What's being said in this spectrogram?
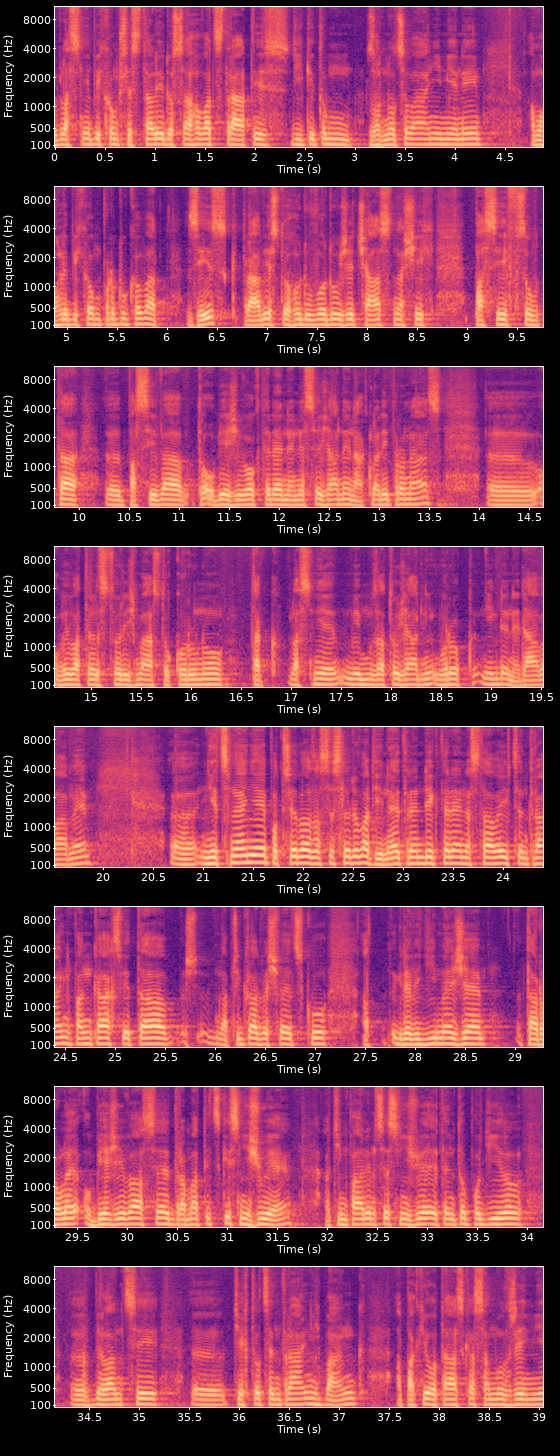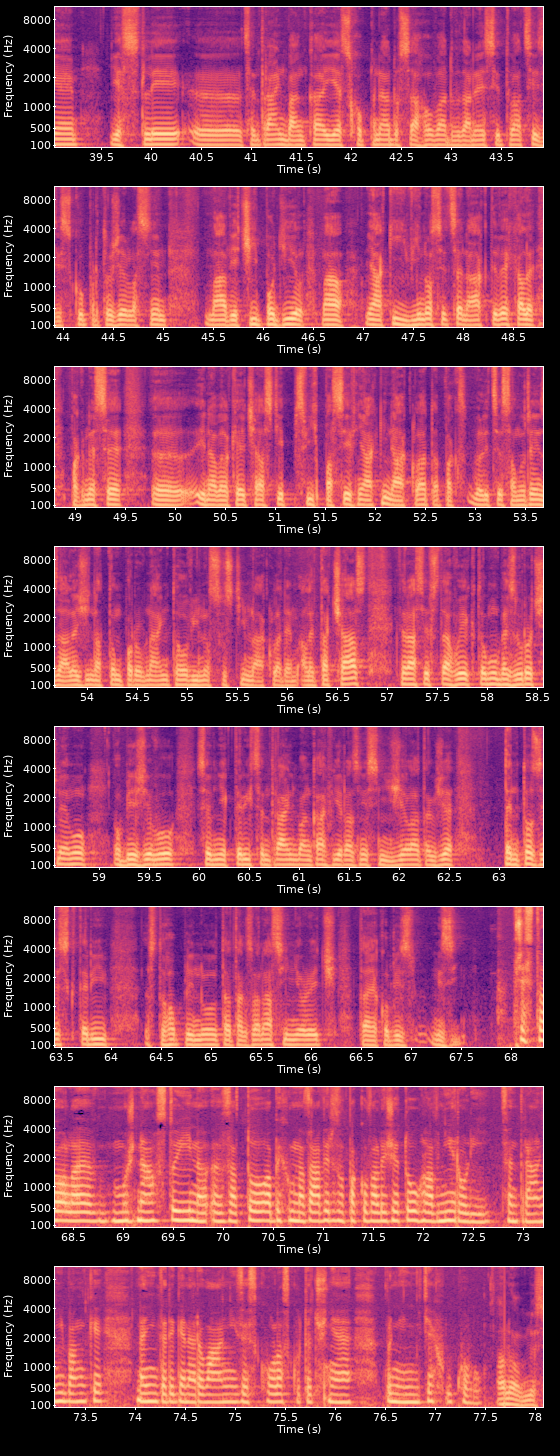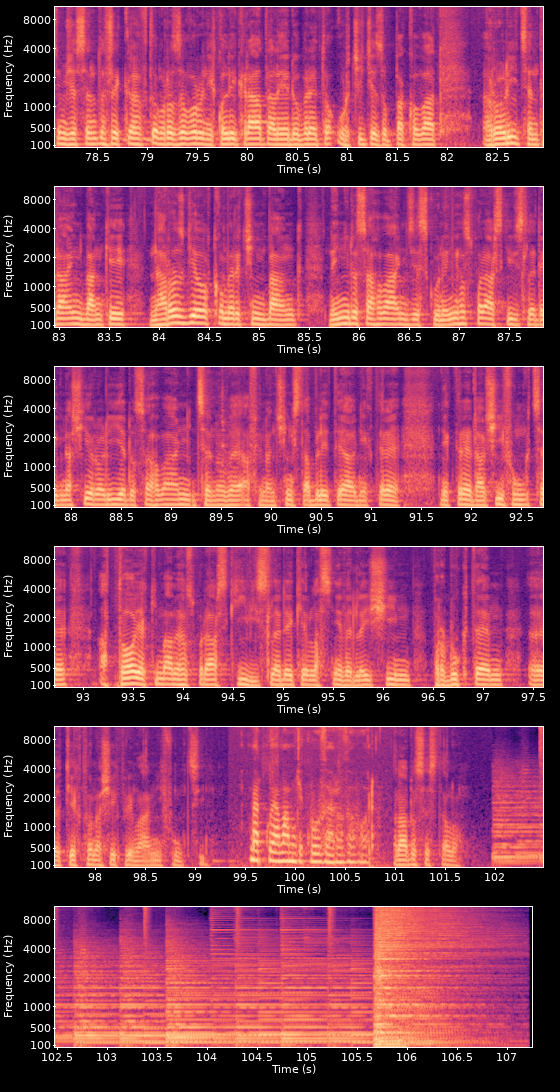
vlastně bychom přestali dosahovat ztráty díky tomu zhodnocování měny a mohli bychom produkovat zisk právě z toho důvodu, že část našich pasiv jsou ta e, pasiva, to oběživo, které nenese žádné náklady pro nás. E, obyvatelstvo, když má 100 korunu, tak vlastně my mu za to žádný úrok nikde nedáváme. E, nicméně je potřeba zase sledovat jiné trendy, které nastávají v centrálních bankách světa, například ve Švédsku, a kde vidíme, že ta role oběživa se dramaticky snižuje a tím pádem se snižuje i tento podíl v bilanci eh, těchto centrálních bank. A pak je otázka samozřejmě, jestli eh, centrální banka je schopna dosahovat v dané situaci zisku, protože vlastně má větší podíl, má nějaký výnos sice na aktivech, ale pak nese eh, i na velké části svých pasiv nějaký náklad a pak velice samozřejmě záleží na tom porovnání toho výnosu s tím nákladem. Ale ta část, která se vztahuje k tomu bezúročnému oběživu, se v některých centrálních bankách výrazně snížila, takže tento zisk, který z toho plynul, ta takzvaná seniorage, ta jakoby mizí. Přesto ale možná stojí za to, abychom na závěr zopakovali, že tou hlavní rolí centrální banky není tedy generování zisku, ale skutečně plnění těch úkolů. Ano, myslím, že jsem to řekl v tom rozhovoru několikrát, ale je dobré to určitě zopakovat. rolí centrální banky na rozdíl od komerčních bank není dosahování zisku, není hospodářský výsledek. Naší rolí je dosahování cenové a finanční stability a některé, některé další funkce. A to, jaký máme hospodářský výsledek, je vlastně vedlejším produktem těchto našich primárních funkcí. Marku, já vám děkuji za rozhovor. Rádo se stalo.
